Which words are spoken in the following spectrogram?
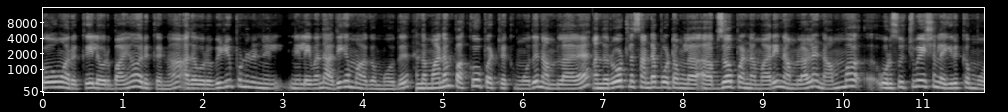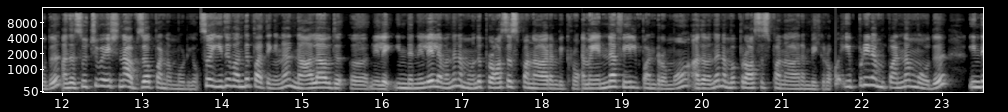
கோவம் இருக்கு இல்ல ஒரு பயம் இருக்குன்னா அதை ஒரு விழிப்புணர்வு நிலை வந்து அதிகமாகும் போது அந்த மனம் பக்குவப்பட்டிருக்கும் போது நம்மளால அந்த ரோட்ல சண்டை சண்டை போட்டவங்கள அப்சர்வ் பண்ண மாதிரி நம்மளால நம்ம ஒரு சுச்சுவேஷன்ல இருக்கும் போது அந்த சுச்சுவேஷனை அப்சர்வ் பண்ண முடியும். ஸோ இது வந்து பாத்தீங்கன்னா நாலாவது நிலை. இந்த நிலையில வந்து நம்ம வந்து ப்ராசஸ் பண்ண ஆரம்பிக்கிறோம். நம்ம என்ன ஃபீல் பண்றோமோ அதை வந்து நம்ம ப்ராசஸ் பண்ண ஆரம்பிக்கிறோம். இப்படி நம்ம பண்ணும் போது இந்த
